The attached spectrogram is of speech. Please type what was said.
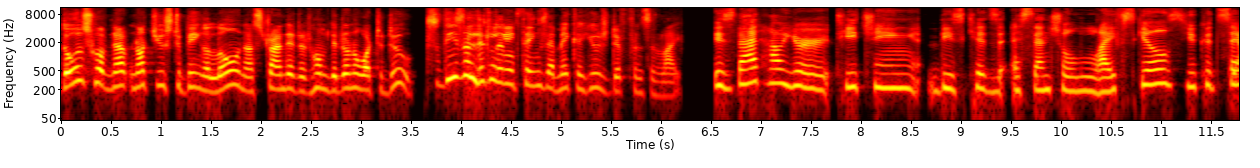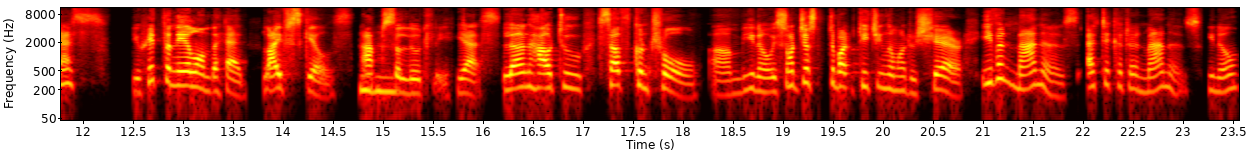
those who have not, not used to being alone are stranded at home. They don't know what to do. So these are little, little things that make a huge difference in life. Is that how you're teaching these kids essential life skills, you could say? Yes. You hit the nail on the head. Life skills, mm-hmm. absolutely, yes. Learn how to self control. Um, you know, it's not just about teaching them how to share, even manners, etiquette and manners. You know,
